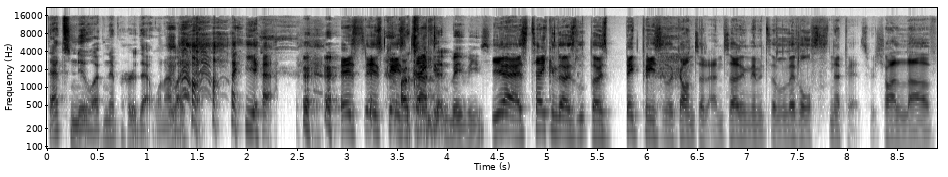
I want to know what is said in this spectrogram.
That's new. I've never heard that one. I like that. yeah. It's, it's, it's Our taking- content babies. Yeah, it's taking those those big pieces of content and turning them into little snippets, which I love.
